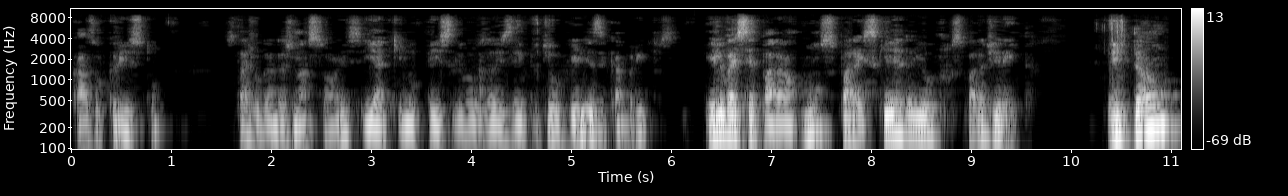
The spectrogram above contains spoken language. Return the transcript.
caso Cristo, está julgando as nações, e aqui no texto ele vai usar o exemplo de ovelhas e cabritos. Ele vai separar uns para a esquerda e outros para a direita. Então,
